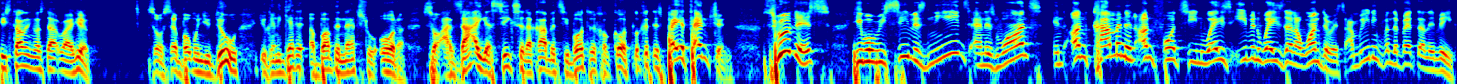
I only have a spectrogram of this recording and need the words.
He's telling us that right here. So said, but when you do, you're going to get it above the natural order. So Azaya seeks Look at this. Pay attention. Through this, he will receive his needs and his wants in uncommon and unforeseen ways, even ways that are wondrous. I'm reading from the Bet Levi.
